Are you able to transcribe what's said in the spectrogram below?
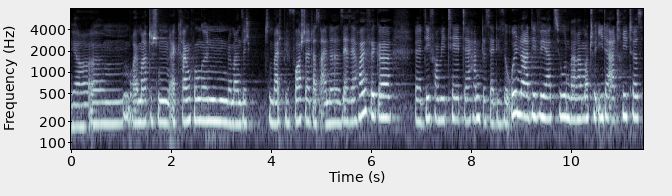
ja, ähm, rheumatischen Erkrankungen, wenn man sich zum Beispiel vorstellt, dass eine sehr, sehr häufige äh, Deformität der Hand ist ja diese Ulna-Deviation bei rheumatoide Arthritis.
